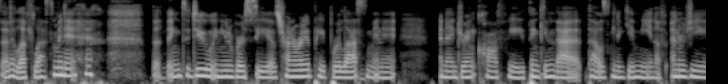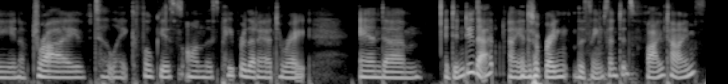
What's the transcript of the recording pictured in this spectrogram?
that I left last minute. the thing to do in university. I was trying to write a paper last minute and I drank coffee thinking that that was going to give me enough energy, enough drive to like focus on this paper that I had to write. And um, I didn't do that. I ended up writing the same sentence five times.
